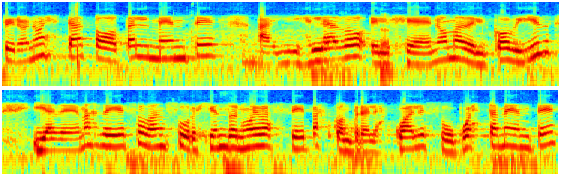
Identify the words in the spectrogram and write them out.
pero no está totalmente aislado el genoma del COVID y además de eso van surgiendo nuevas cepas contra las cuales supuestamente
